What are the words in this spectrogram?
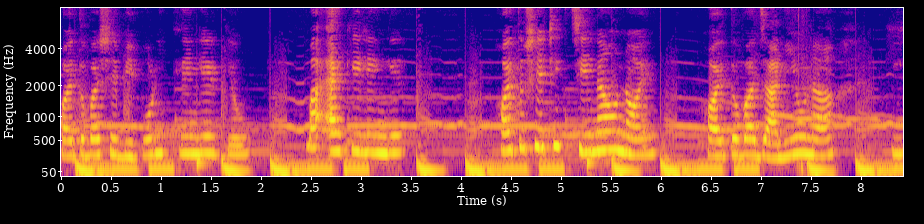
হয়তোবা সে বিপরীত লিঙ্গের কেউ বা একই লিঙ্গের। হয়তো সে ঠিক চেনাও নয় হয়তো বা জানিও না কি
